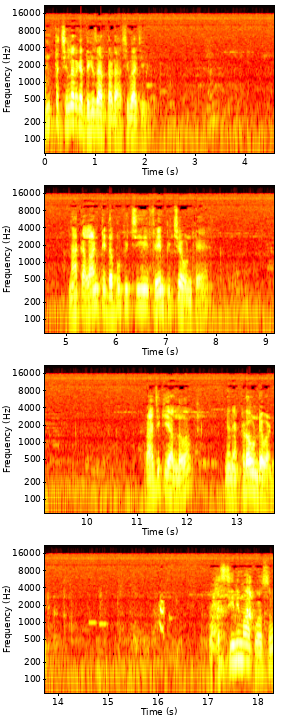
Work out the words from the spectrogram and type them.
అంత చిల్లరగా దిగజారుతాడా శివాజీ. నాకు అలాంటి డబ్బు పిచ్చి ఫేమ్ పిచ్చే ఉంటే రాజకీయాల్లో నేను ఎక్కడో ఉండేవాడిని. ఒక సినిమా కోసం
